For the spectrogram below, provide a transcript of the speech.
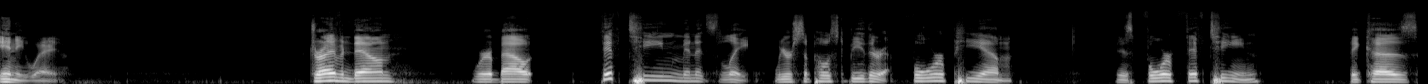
Anyway, driving down, we're about 15 minutes late. We were supposed to be there at 4 p.m. It is 4:15 because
